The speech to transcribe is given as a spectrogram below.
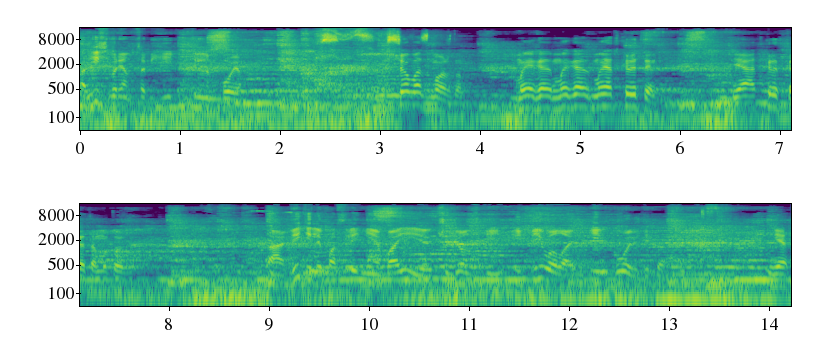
А есть вариант с объединительным боем? Все возможно. Мы, мы, мы открыты. Я открыт к этому тоже. А, видели последние бои чемпионские и Пивола, и Гвоздика? Нет.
